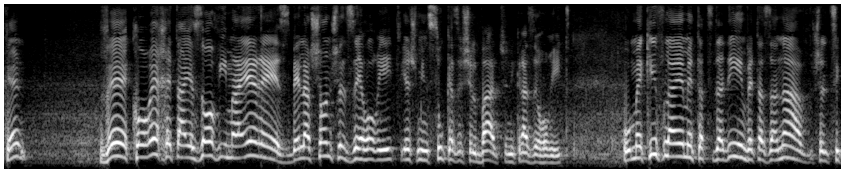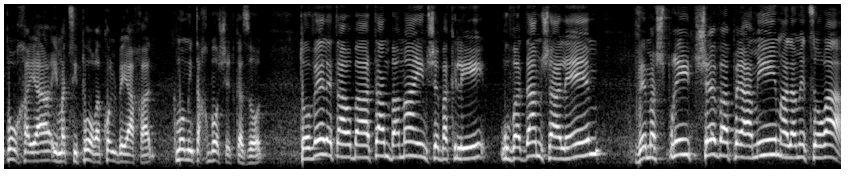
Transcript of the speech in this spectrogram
כן? וכורך את האזוב עם הארז בלשון של זהורית, יש מין סוג כזה של בד שנקרא זהורית, הוא מקיף להם את הצדדים ואת הזנב של ציפור חיה עם הציפור, הכל ביחד, כמו מין תחבושת כזאת, טובל את ארבעתם במים שבכלי ובדם שעליהם ומשפריט שבע פעמים על המצורע.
